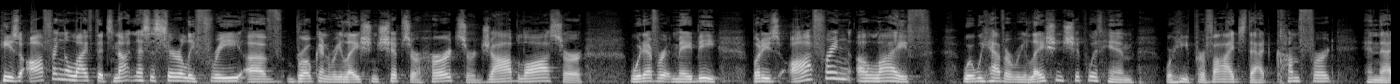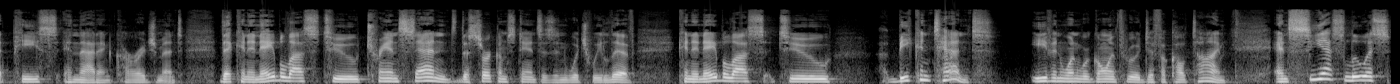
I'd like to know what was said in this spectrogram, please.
He's offering a life that's not necessarily free of broken relationships or hurts or job loss or whatever it may be. But he's offering a life where we have a relationship with Him where He provides that comfort and that peace and that encouragement that can enable us to transcend the circumstances in which we live, can enable us to be content even when we're going through a difficult time. And C.S. Lewis,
